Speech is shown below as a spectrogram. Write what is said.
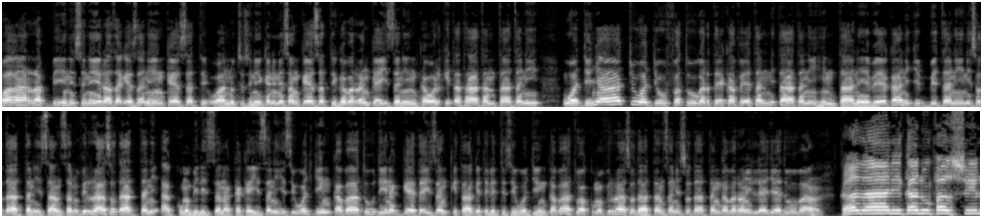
waan rabbiin isinii razaqe saniin keessatti waan nuti isinii kennine san keessatti gabarran keeysaniin ka walqixa taatan taatanii wajji nyaachuu wajji uffatuu gartee kafeetan ni taatanii hin taane beekaa ni jibbitanii ni sodaattan isaan san ufirraa sodaattani akkuma bilisan akka keeysanii isin wajjiin qabaatu diinaggee teeysan qixaa qixilitti isin wajjiin qabaatu akkuma ufirraa sodaattan sani sodaattan gabarran illee jee duuba كذلك نفصل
